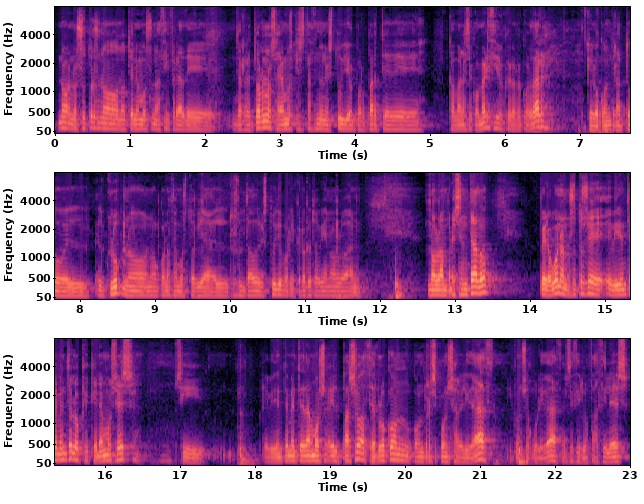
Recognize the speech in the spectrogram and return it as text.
No, nosotros no, no tenemos una cifra de, de, retorno. Sabemos que se está haciendo un estudio por parte de cámaras de comercio, quiero recordar, que lo contrató el, el club. No, no, conocemos todavía el resultado del estudio porque creo que todavía no lo han, no lo han presentado. Pero bueno, nosotros eh, evidentemente lo que queremos es, si evidentemente damos el paso a hacerlo con, responsabilidad y con seguridad. Es decir, lo fácil es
